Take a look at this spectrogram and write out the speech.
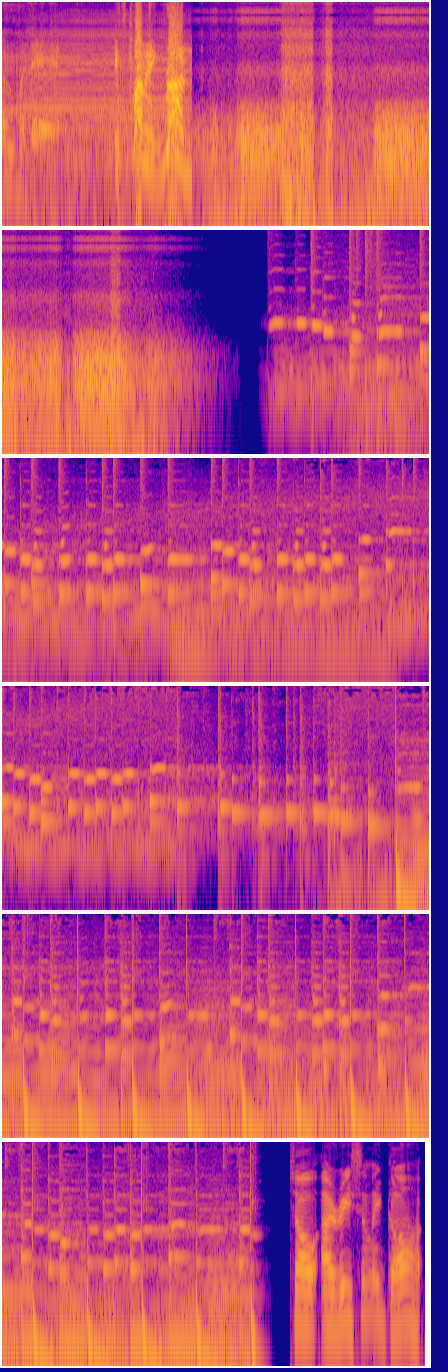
over there. It's coming, run! So I recently got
